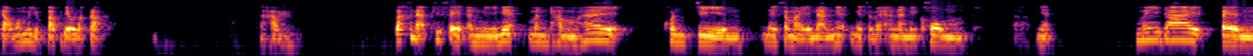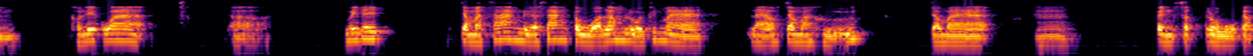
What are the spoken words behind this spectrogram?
กะว่ามาอยู่แป๊บเดียวแล้วกลับนะครับ ลักษณะพิเศษอันนี้เนี่ยมันทำให้คนจีนในสมัยนั้นเนี่ยในสมัยอาณานิคมเนี่ยไม่ได้เป็นเขาเรียกว่าไม่ได้จะมาสร้างเนื้อสร้างตัวร่ำรวยขึ้นมา แล้วจะมาหือจะมาเป็นศัตรูกับ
